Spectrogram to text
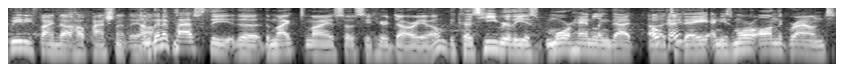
really find out how passionate they are? I'm going to pass the, the, the mic to my associate here, Dario, because he really is more handling that uh, Okay. today, and he's more on the ground,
